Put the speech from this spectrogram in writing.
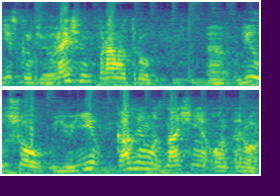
Disk Configuration параметру е, will show UE вказуємо значення on error.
